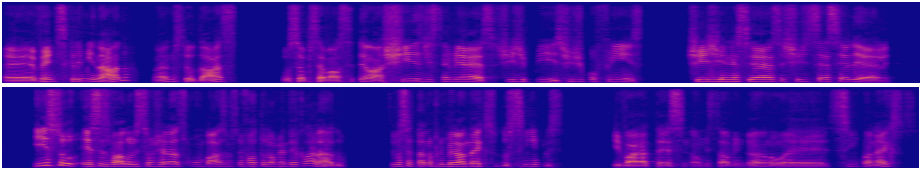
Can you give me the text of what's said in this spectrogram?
é, vem discriminado né, no seu DAS. Você observar, você tem lá X de ICMS, X de PIS, X de COFINS, X de INSS, X de CSLL. Isso, esses valores são gerados com base no seu faturamento declarado. Se você está no primeiro anexo do Simples, que vai até, se não me salvo engano, é cinco anexos.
